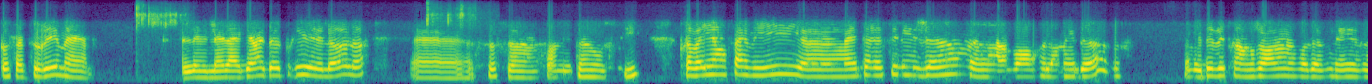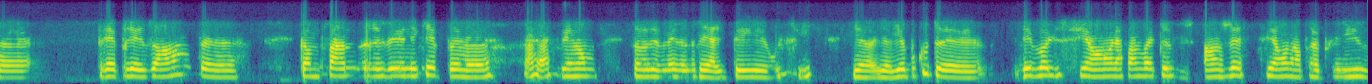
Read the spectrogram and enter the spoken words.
pas saturé, mais la, guerre de prix est là, là. Euh, ça, ça, en est un aussi. Travailler en famille, euh, intéresser les jeunes, euh, avoir la main-d'œuvre. La main-d'œuvre étrangère va devenir très présente comme femme, diriger une équipe euh, à la ferme, ça va devenir une réalité aussi. Il y a, beaucoup de d'évolution. La femme va être en gestion d'entreprise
